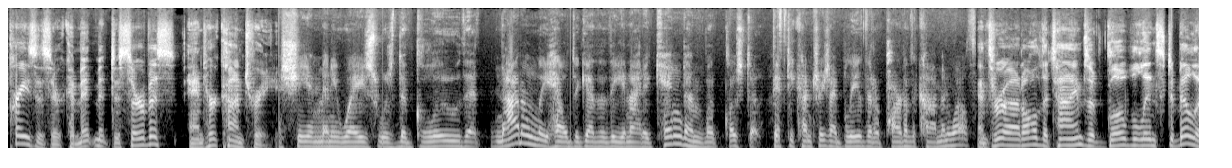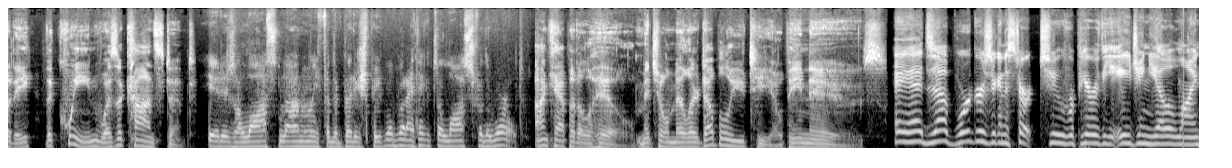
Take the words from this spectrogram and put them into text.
praises her commitment to service and her country. She, in many ways, was the glue that not only held together the United Kingdom, but close to 50 countries, I believe, that are part of the Commonwealth. And throughout all the times of global instability, the Queen was a constant. It is a loss not only for the British people, but I think it's a loss for the world. On Capitol Hill, Mitchell Miller, WTOP News. Hey, heads up. Workers are going to start to repair the aging Yellow Line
